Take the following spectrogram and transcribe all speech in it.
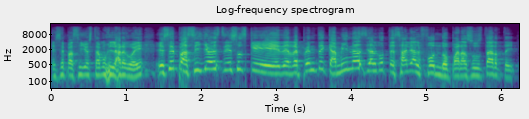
Ese pasillo está muy largo, ¿eh? Ese pasillo es de esos que de repente caminas y algo te sale al fondo para asustarte.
